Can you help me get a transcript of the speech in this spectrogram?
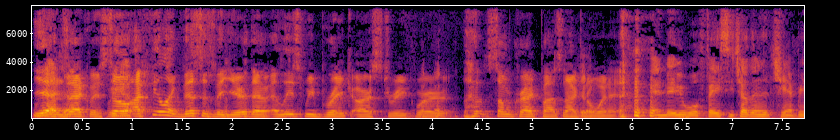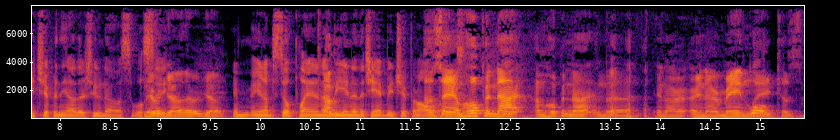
We Yeah, exactly. So I feel like this is the year that at least we break our streak where some crackpot's not going to win it. and maybe we'll face each other in the championship, and the others, who knows? We'll see. there see. we go. There we go. I mean, I'm still planning on I'm- being in the championship and all. I'll say I'm so. hoping not. I'm hoping not in the in our in our main Well- league because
